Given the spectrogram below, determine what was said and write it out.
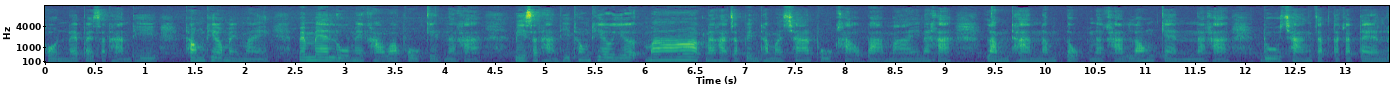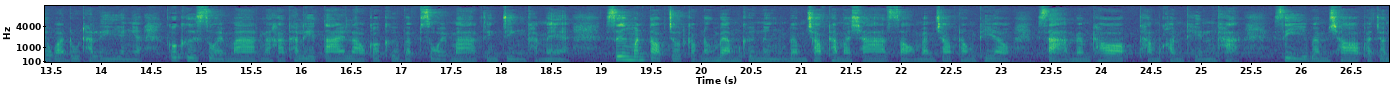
คนได้ไปสถานที่ท่องเที่ยวใหม่ๆแม่แม่รู้ไหมคะว่าภูเก็ตนะคะ มีสถานที่ท่องเที่ยวเยอะมากนะคะ จะเป็นธรรมชาติภูเขาป่าไม้นะคะลำธารน้ำตกนะคะล่องแก่นนะคะ ดูช้างจับตะกแตนหรือว่าดูทะเลอย่างเงี้ยก็คือสวยมากนะคะ ทะเลใต้เราก็คือแบบสวยมากจริง ๆ ค่ะแม่ ซึ่งมันตอบโจทย์กับน้องแบมคือ 1 แบมชอบธรรมชาติ 2 แบมชอบท่องเที่ยว 3 แบมชอบทำคอนเทนต์ค่ะ 4 แบมชอบผจญ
